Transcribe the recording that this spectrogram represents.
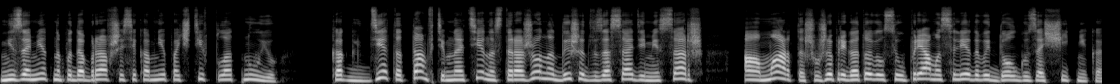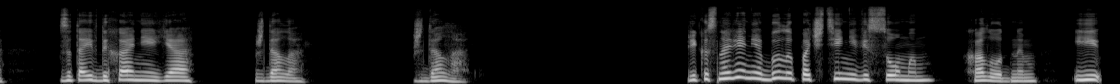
незаметно подобравшийся ко мне почти вплотную, как где-то там в темноте настороженно дышит в засаде миссарж, а Мартыш уже приготовился упрямо следовать долгу защитника. Затаив дыхание, я ждала. Ждала. Прикосновение было почти невесомым, холодным, и,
